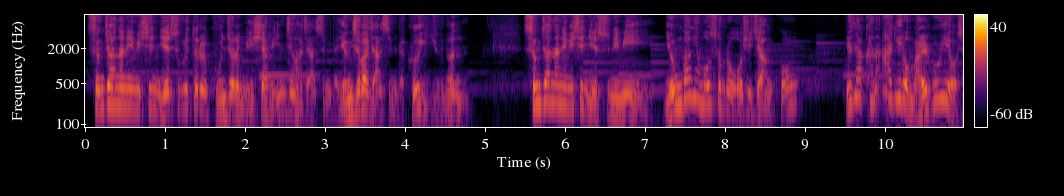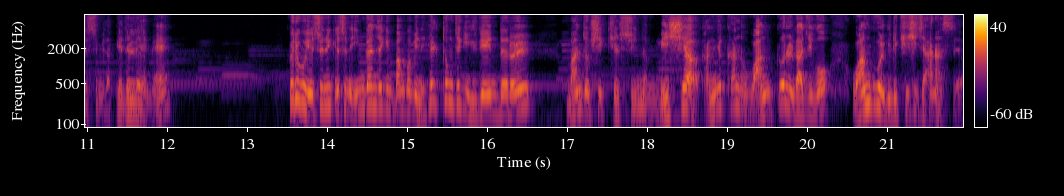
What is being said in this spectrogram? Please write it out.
성자 하나님이신 예수 그리스도를 구원자로 메시아로 인정하지 않습니다. 영접하지 않습니다. 그 이유는 성자 하나님이신 예수님이 영광의 모습으로 오시지 않고 연약한 아기로 말구 위에 오셨습니다. 베들레헴에. 그리고 예수님께서는 인간적인 방법인 혈통적인 유대인들을 만족시킬 수 있는 메시아 강력한 왕권을 가지고 왕국을 일으키시지 않았어요.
